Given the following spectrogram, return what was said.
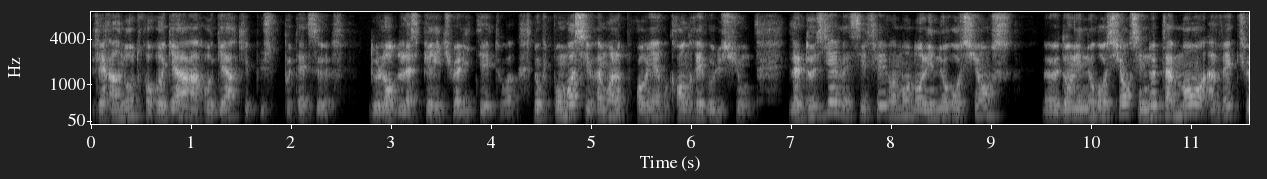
vers un autre regard, un regard qui est plus peut-être euh, de l'ordre de la spiritualité. Donc, pour moi, c'est vraiment la première grande révolution. La deuxième, elle s'est faite vraiment dans les neurosciences, euh, dans les neurosciences et notamment avec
